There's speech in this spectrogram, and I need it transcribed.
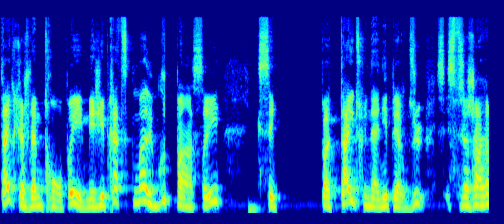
Peut-être que je vais me tromper, mais j'ai pratiquement le goût de penser que c'est peut-être une année perdue. Genre-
